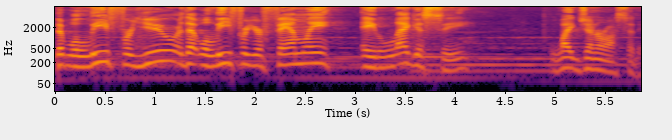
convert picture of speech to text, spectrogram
that will leave for you or that will leave for your family a legacy like generosity.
